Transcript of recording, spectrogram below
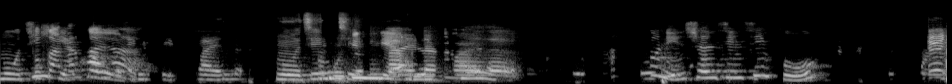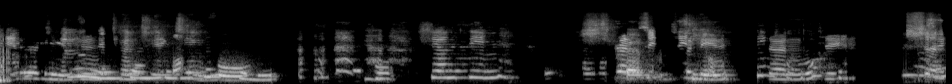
หมู่ชิ้นเสียควายเลอร์ 快乐母亲节快乐快乐祝您身心幸福祝你祝你身心幸福 身心健ยนซินเดินซินซินหลินซิ่งเดินถูซิน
